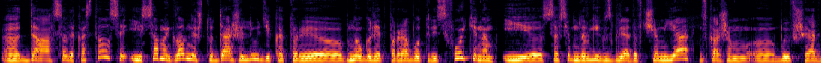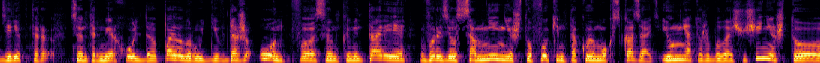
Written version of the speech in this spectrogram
Да, осадок остался, и самое главное, что даже люди, которые много лет проработали с Фокином и совсем других взглядов, чем я, ну, скажем, бывший арт-директор Центра Мерхольда Павел Руднев, даже он в своем комментарии выразил сомнение, что Фокин такое мог сказать. И у меня тоже было ощущение, что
